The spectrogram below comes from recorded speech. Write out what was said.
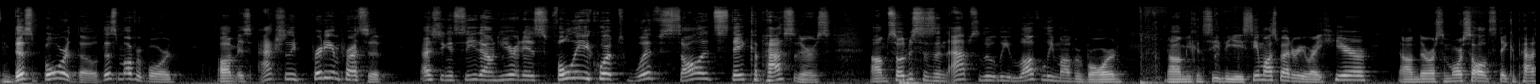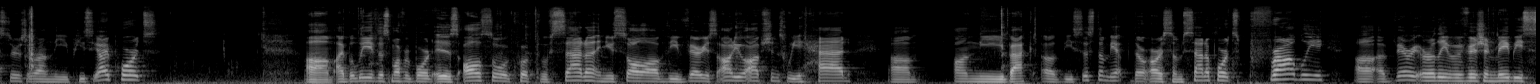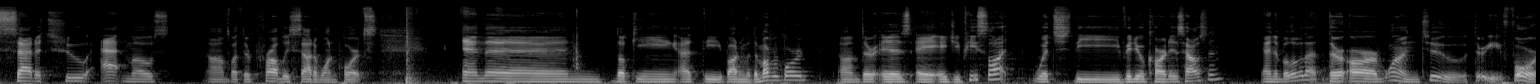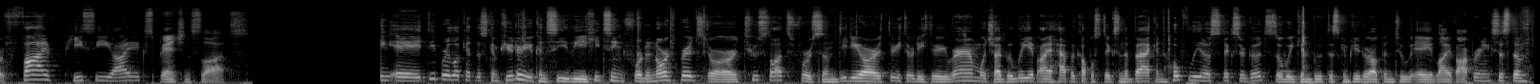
This board, though, this motherboard, um, is actually pretty impressive. As you can see down here, it is fully equipped with solid state capacitors. Um, so this is an absolutely lovely motherboard. Um, you can see the CMOS battery right here. Um, there are some more solid state capacitors around the PCI ports. Um, I believe this motherboard is also equipped with SATA, and you saw all of the various audio options we had um, on the back of the system. Yep, there are some SATA ports, probably uh, a very early revision, maybe SATA 2 at most, um, but they're probably SATA 1 ports. And then looking at the bottom of the motherboard, um, there is a AGP slot, which the video card is housed in. And below that, there are one, two, three, four, five PCI expansion slots. Taking a deeper look at this computer, you can see the heatsink for the Northbridge. There are two slots for some DDR333 RAM, which I believe I have a couple sticks in the back, and hopefully those sticks are good so we can boot this computer up into a live operating system.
